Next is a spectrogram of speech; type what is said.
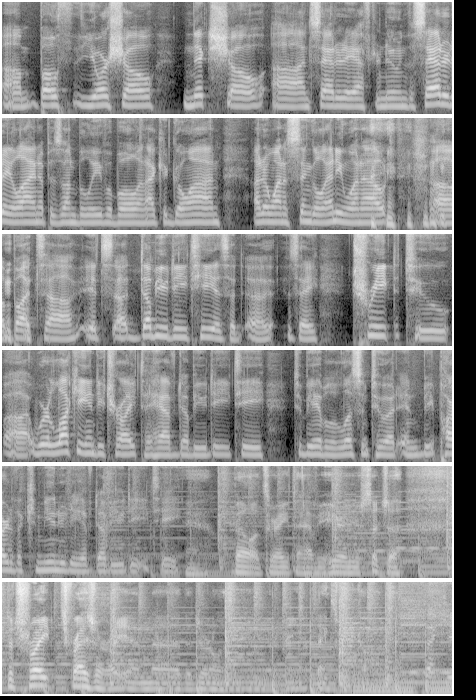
Um, both your show, Nick's show uh, on Saturday afternoon. The Saturday lineup is unbelievable, and I could go on. I don't want to single anyone out, uh, but uh, it's uh, WDET is a uh, is a treat to. Uh, we're lucky in Detroit to have WDET to be able to listen to it and be part of the community of WDET. Yeah, Bill, it's great to have you here. You're such a Detroit treasure in uh, the journalism community. Thanks for coming. Thank you.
